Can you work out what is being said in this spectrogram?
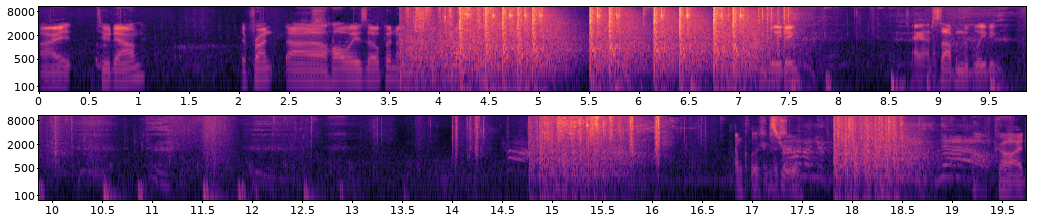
All right, two down. The front uh, hallway's open. I'm. I'm bleeding. I got I'm him. stopping the bleeding. I'm closing this door. on your goddamn knees now! God,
